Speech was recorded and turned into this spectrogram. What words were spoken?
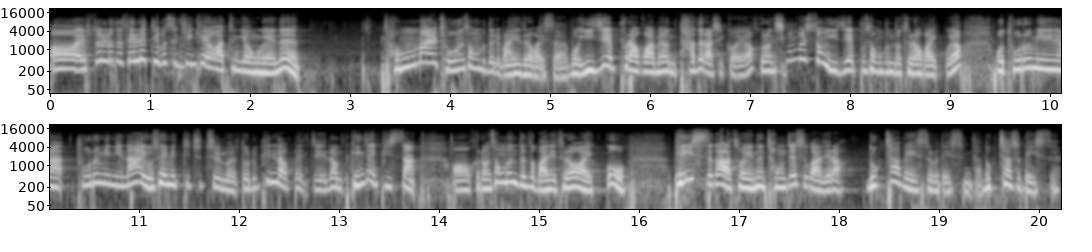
어, Absolute Selective 스킨케어 같은 경우에는 정말 좋은 성분들이 많이 들어가 있어요. 뭐 EGF라고 하면 다들 아실 거예요. 그런 식물성 EGF 성분도 들어가 있고요. 뭐 도르민이나 도르민이나 요세미티 추출물, 또 루핀다우펜지 이런 굉장히 비싼 어, 그런 성분들도 많이 들어가 있고 베이스가 저희는 정제수가 아니라 녹차 베이스로 되어 있습니다. 녹차수 베이스.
